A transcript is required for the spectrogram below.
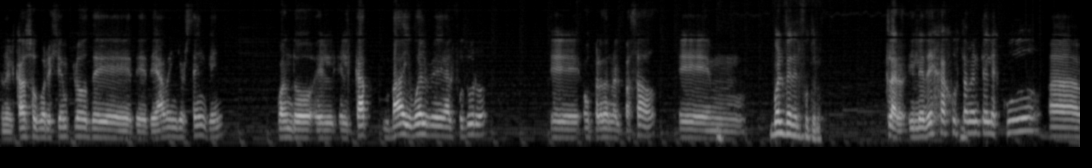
En el caso, por ejemplo, de, de, Avengers Endgame, cuando el, Cap va y vuelve al futuro, eh, o perdón, al pasado. Em, vuelve del futuro. Claro, y le deja justamente el escudo a,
